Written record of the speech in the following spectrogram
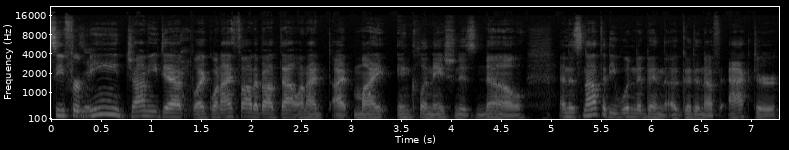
See, for it- me, Johnny Depp, like when I thought about that one, I, I my inclination is no, and it's not that he wouldn't have been a good enough actor.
